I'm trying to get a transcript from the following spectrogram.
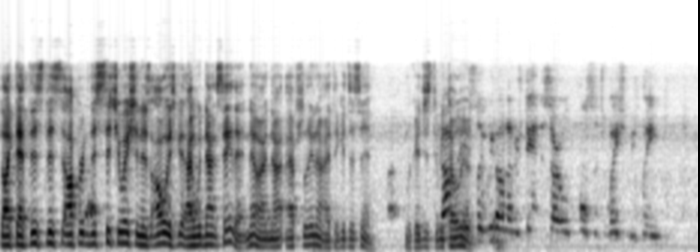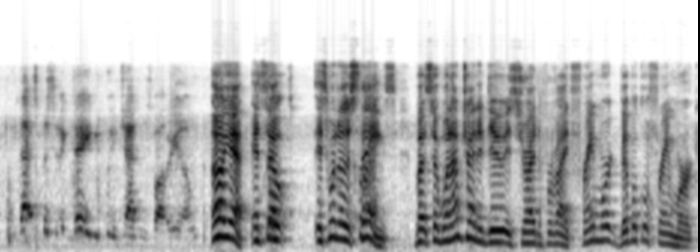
like that this this oper- this situation is always good i would not say that no i'm not absolutely not i think it's a sin okay just to be totally honest obviously, we don't understand this whole, whole situation between that specific day between Chad and his father. You know. oh yeah and so it's one of those Correct. things. But so what i'm trying to do is try to provide framework biblical framework.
